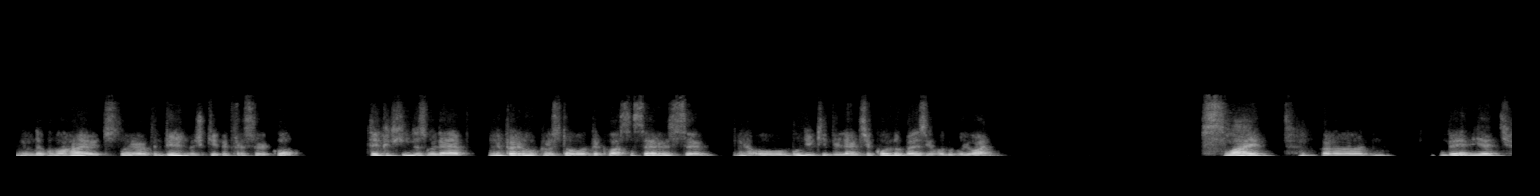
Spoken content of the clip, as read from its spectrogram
допомагають створювати більш гнучкий та красивий код. Цей підхід дозволяє не перевикористовувати класи сервіси е, у будь-якій ділянці коду без його дублювання. Слайд е, 9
